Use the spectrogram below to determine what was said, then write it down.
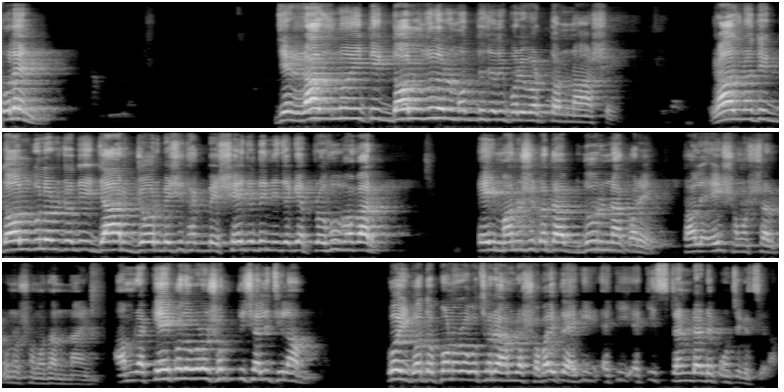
তোলেন যে রাজনৈতিক দলগুলোর মধ্যে যদি পরিবর্তন না আসে, রাজনৈতিক দলগুলোর যদি যার জোর বেশি থাকবে, সে যদি নিজেকে প্রভু ভাবার এই মানসিকতা দূর না করে তাহলে এই সমস্যার কোনো সমাধান নাই। আমরা কে কত বড় শক্তিশালী ছিলাম? কই, গত পনেরো বছরে আমরা সবাই তো একই একই একই স্ট্যান্ডার্ডে পৌঁছে গেছিলাম।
